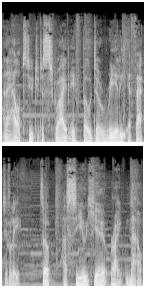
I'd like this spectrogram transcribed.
and it helps you to describe a photo really effectively. So I'll see you here right now.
